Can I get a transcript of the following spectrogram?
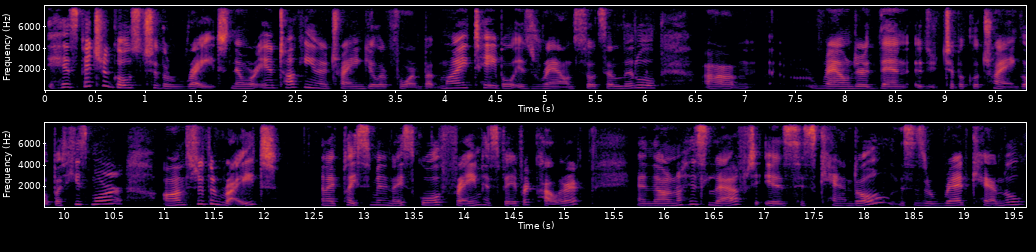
His picture goes to the right. Now, we're in, talking in a triangular form, but my table is round, so it's a little um, rounder than a typical triangle, but he's more on to the right, and I placed him in a nice gold frame, his favorite color. And then on his left is his candle. This is a red candle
